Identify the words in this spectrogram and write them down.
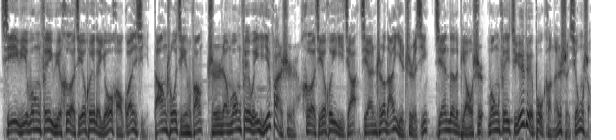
基于翁飞与贺杰辉的友好关系，当初警方指认翁飞为疑犯时，贺杰辉一家简直难以置信，坚定的表示翁飞绝对不可能是凶手。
